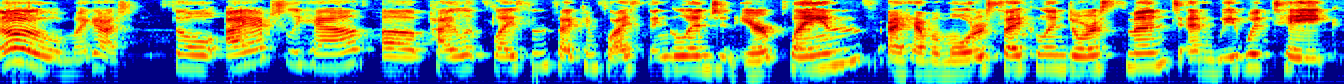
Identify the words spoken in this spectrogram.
Oh my gosh. So I actually have a pilot's license. I can fly single engine airplanes. I have a motorcycle endorsement, and we would take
